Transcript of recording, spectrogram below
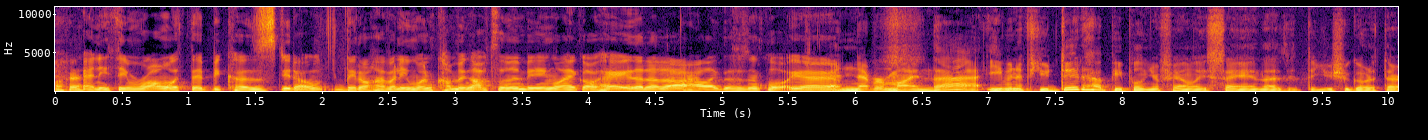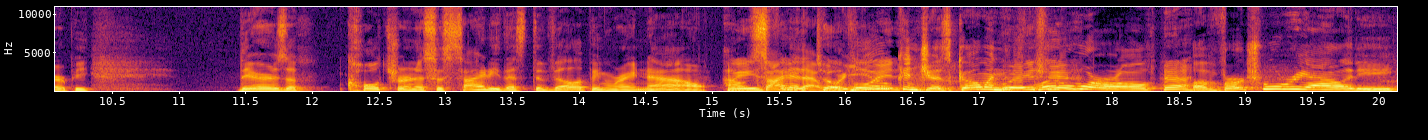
Okay. anything wrong with it because, you know, they don't have anyone coming up to them and being like, oh, hey, da da da, like this isn't cool. Yeah, yeah. And never mind that, even if you did have people in your family saying that, that you should go to therapy, there's a culture and a society that's developing right now Ways outside of that where you can just go in this little world Yeah. of virtual reality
